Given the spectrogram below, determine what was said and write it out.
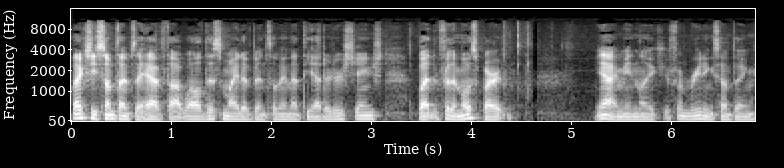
Well, actually, sometimes I have thought, well, this might have been something that the editors changed. But for the most part, yeah, I mean, like if I'm reading something,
